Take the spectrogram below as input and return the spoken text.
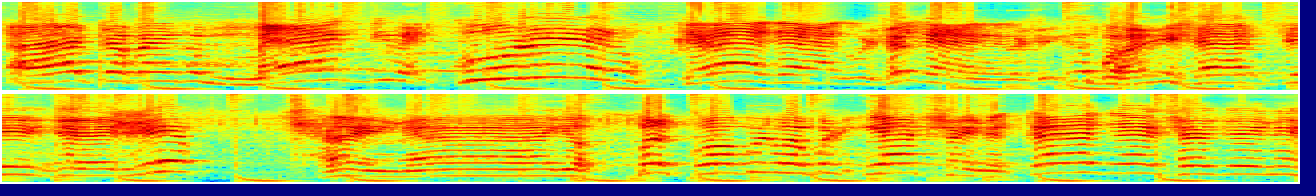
तपाईँको म्याग्दीमा कुरै कहाँ गएको छ कहाँ गएको छ। यो भनिसाध्यै चाहिँ नि छैन यो। मलाई कपिलमा पनि याद छैन। कहाँ कहाँ छ नि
